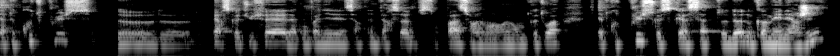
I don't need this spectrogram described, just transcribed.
ça te coûte plus de, faire ce que tu fais, d'accompagner certaines personnes qui sont pas sur le même monde que toi, ça te coûte plus que ce que ça te donne comme énergie,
